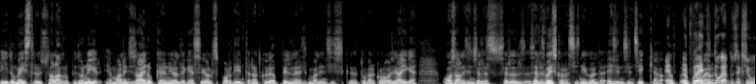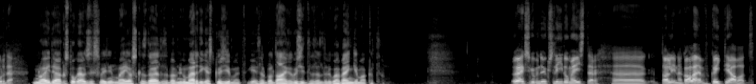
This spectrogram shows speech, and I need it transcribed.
liidu meistrivõistluste alagrupi turniir ja ma olin siis ainukene nii-öelda, kes ei olnud spordiinternatkooli õpilane, siis ma olin siis tuberkuloosihaige, osalesin selles, sellel, selles võistkonnas siis nii-öelda esindasin TSIK-i, aga et, et võeti tugevduseks juurde? no ei tea, kas tugevuseks või ma ei oska seda öelda, seda peab nagu Märdi käest küsima, et seal polnud aega küsida, seal tuli kohe mängima hakata. üheksakümmend üks liidu meister, äh, Tallinna Kalev, kõik teavad,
